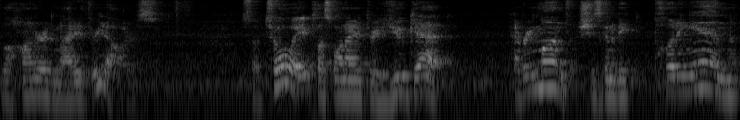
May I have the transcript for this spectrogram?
the $193. So 208 plus 193 you get every month she's going to be putting in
